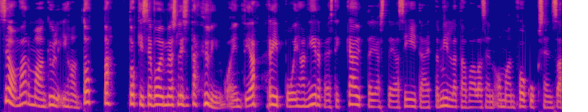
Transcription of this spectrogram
Se on varmaan kyllä ihan totta. Toki se voi myös lisätä hyvinvointia. Riippuu ihan hirveästi käyttäjästä ja siitä, että millä tavalla sen oman fokuksensa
